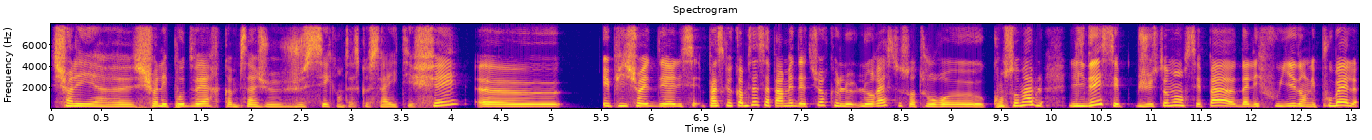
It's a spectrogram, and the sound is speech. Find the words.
sur les, euh, sur les pots de verre, comme ça, je, je sais quand est-ce que ça a été fait. Euh, et puis sur les DLC, parce que comme ça, ça permet d'être sûr que le, le reste soit toujours consommable. L'idée, c'est justement, c'est pas d'aller fouiller dans les poubelles,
